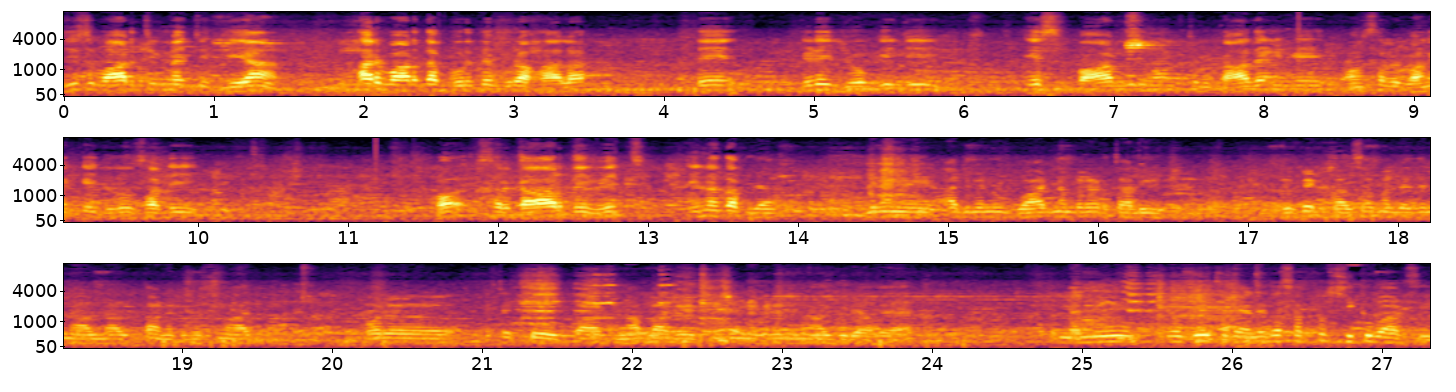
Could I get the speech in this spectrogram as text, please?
ਜਿਸ ਵਾਰਡ 'ਚ ਮੈਂ ਗਿਆ, ਹਰ ਵਾਰਡ ਦਾ ਬੁਰੇ ਤੇ ਬੁਰਾ ਹਾਲ ਆ। ਤੇ ਜਿਹੜੇ ਯੋਗੀ ਜੀ ਇਸ ਵਾਰਡ ਨੂੰ ਚਮਕਾ ਦੇਣਗੇ, ਕੌਂਸਲਰ ਬਣ ਕੇ ਜਦੋਂ ਸਾਡੀ ਸਰਕਾਰ ਦੇ ਵਿੱਚ ਇਹਨਾਂ ਦਾ ਜਿਨ੍ਹਾਂ ਨੇ ਅੱਜ ਮੈਨੂੰ ਵਾਰਡ ਨੰਬਰ 48 ਜੋ ਖਾਲਸਾ ਮਹੱਲੇ ਦੇ ਨਾਲ ਨਾਲ ਧਾਨਕ ਸਮਾਜ ਔਰ ਇੱਥੇ ਢੋਲਪਾਟ ਨਾਭਾ ਗੇਟ ਕਿਸ਼ਨ ਨਗਰ ਦੇ ਨਾਲ ਜੁੜਿਆ ਹੋਇਆ ਹੈ ਤੇ ਮੈਨੂੰ ਕਿਉਂਕਿ ਪਟਿਆਲੇ ਦਾ ਸਭ ਤੋਂ ਸਿੱਖ ਵਾਰਡ ਸੀ।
